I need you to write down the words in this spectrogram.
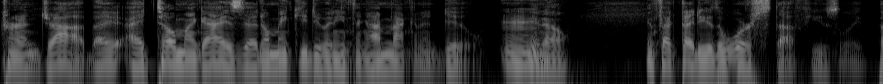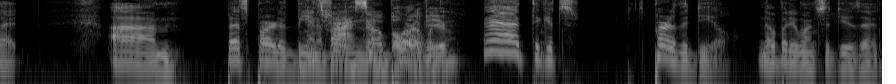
current job. I, I tell my guys, I don't make you do anything I'm not going to do. Mm-hmm. You know, in fact, I do the worst stuff usually. But um, that's part of being That's a boss. in noble of Portland. Eh, I think it's it's part of the deal. Nobody wants to do the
